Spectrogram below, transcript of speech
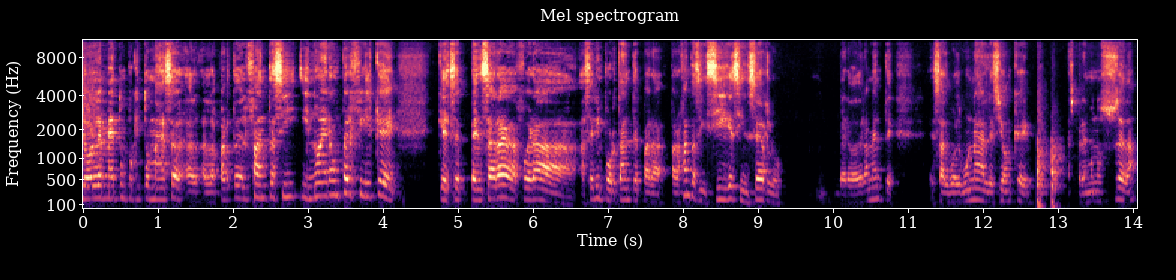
yo le meto un poquito más a, la parte del fantasy y no era un perfil que, se pensara fuera a ser importante para, para fantasy, sigue sin serlo. verdaderamente, salvo alguna lesión que esperemos no suceda,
